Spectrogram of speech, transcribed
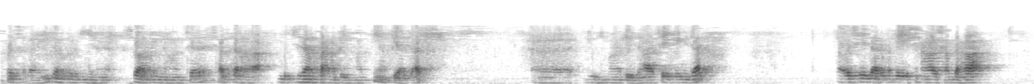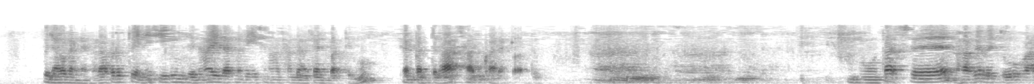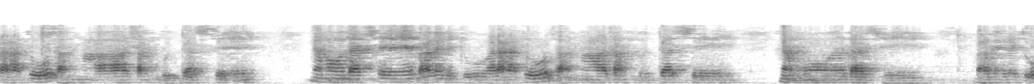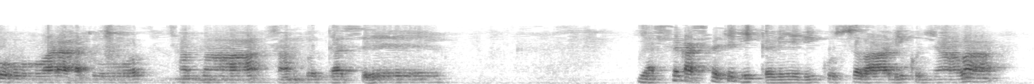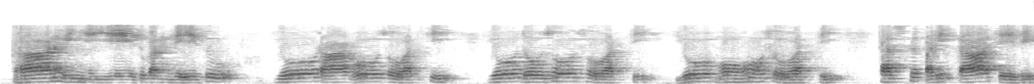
ප්‍රසරයි ගෞරවනීය ස්වාමීන් වහන්සේ සද්ධා බුද්ධ සම්පන්න පින්වත්නි අපි අද ජූනි මාසේ 16 වෙනිදා අවශ්‍ය ධර්ම දේශනාව සඳහා වෙලාව ගන්න බලාපොරොත්තු වෙන්නේ සීලුම් දෙනා ඒ ධර්ම දේශනාව සඳහා tempත් වෙමු. tempත්ලා සාදුකාරයක් පවතුමු මොතස්සේ භගවතු වරහතෝ සම්මා සම්බුද්දස්සේ. නමෝ තස්සේ භගවතු වරහතෝ සම්මා සම්බුද්දස්සේ. නමෝ තස්සේ භගවතු වරහතෝ සම්මා සම්බුද්දස්සේ. යස්ස කස්සති භික්ඛවේ විකුස්සවා විකුඤ්ඤාවා කාන විඤ්ඤයේ සුගන්ධේසු යෝ රාඝෝ සෝවත්ති. යෝ දෝසෝ සෝවත්ති යෝ මොහෝ සෝවත්ති තස්ස පරිත්තාචේති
